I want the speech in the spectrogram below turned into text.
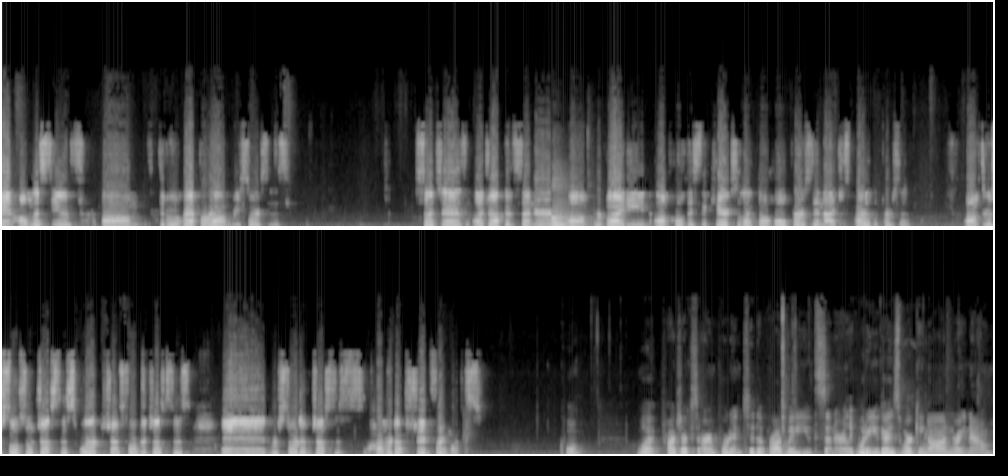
and homeless youth um, through wraparound resources, such as a drop-in center, um, providing um, holistic care to like the whole person, not just part of the person um, through social justice work, transformative justice, and restorative justice harm reduction frameworks. Cool. What projects are important to the Broadway Youth Center? Like, what are you guys working on right now?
